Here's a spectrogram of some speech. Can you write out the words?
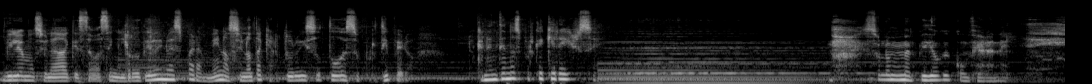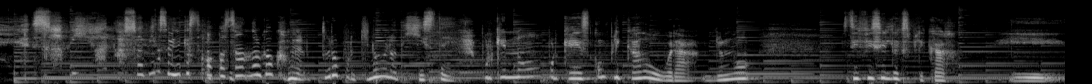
Vi lo emocionada que estabas en el rodeo y no es para menos. Se nota que Arturo hizo todo eso por ti, pero lo que no entiendo es por qué quiere irse. Solo me pidió que confiara en él. Sabía, sabía, sabía que estaba pasando algo con Arturo. ¿Por qué no me lo dijiste? ¿Por qué no? Porque es complicado, güera. Yo no... Es difícil de explicar. Y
